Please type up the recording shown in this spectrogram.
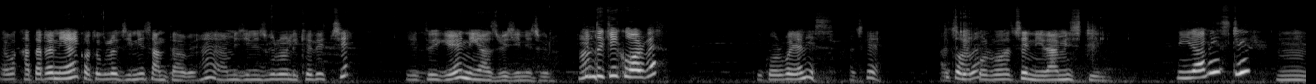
এবার খাতাটা নিয়ে আয় কতগুলো জিনিস আনতে হবে। হ্যাঁ আমি জিনিসগুলো লিখে দিচ্ছি। দিয়ে তুই গিয়ে নিয়ে আসবি জিনিসগুলো। হ্যাঁ? কিন্তু কি করবে? কী করব জানিস আজকে? আজকে করব হচ্ছে নিরামিষ ডিম। নিরামিষ ডিম? হুম।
